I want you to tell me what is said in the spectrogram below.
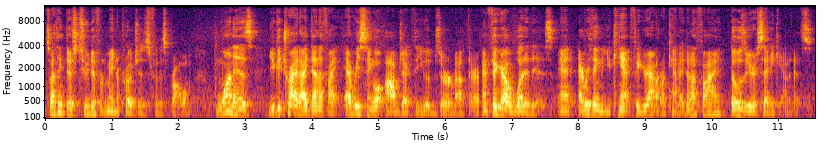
So I think there's two different main approaches for this problem. One is, you could try to identify every single object that you observe out there and figure out what it is. And everything that you can't figure out or can't identify, those are your SETI candidates.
